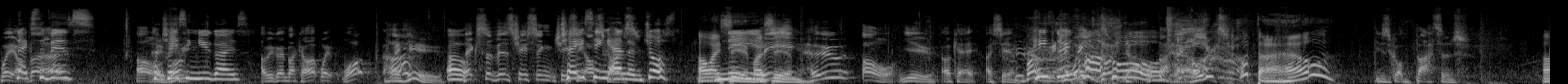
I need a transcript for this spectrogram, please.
Wait, next to there? Viz. Oh, I'm wait, chasing you guys. Are we going back up? Wait, what? Huh? Wait, who? Oh, Next to Viz chasing chasing, chasing guys. Ellum. Josh. Oh, I see him, I you. see Me? him. Who? Oh, you. Okay, I see him. He's doing Wait, you dodged that. parkour. What the hell? What the hell? He just got battered. All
